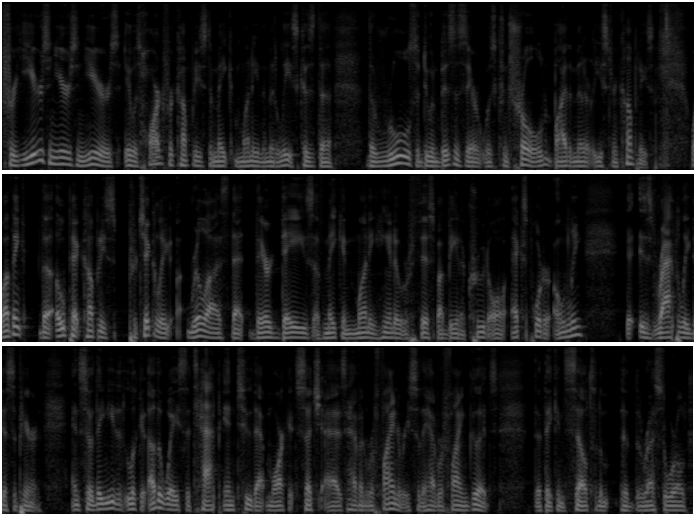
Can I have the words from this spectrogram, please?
For years and years and years, it was hard for companies to make money in the Middle East because the the rules of doing business there was controlled by the Middle Eastern companies. Well, I think the OPEC companies particularly realized that their days of making money hand over fist by being a crude oil exporter only is rapidly disappearing. And so they need to look at other ways to tap into that market, such as having refineries. So they have refined goods that they can sell to the, to the rest of the world,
